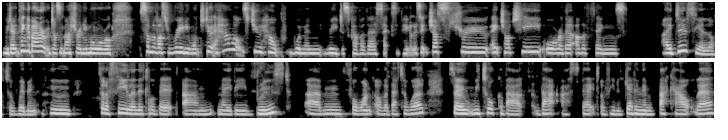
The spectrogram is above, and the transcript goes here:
we don't think about it, it doesn't matter anymore, or some of us really want to do it. How else do you help women rediscover their sex appeal? Is it just through HRT, or are there other things? I do see a lot of women who sort of feel a little bit um, maybe bruised um, for want of a better word. So we talk about that aspect of you know getting them back out there.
